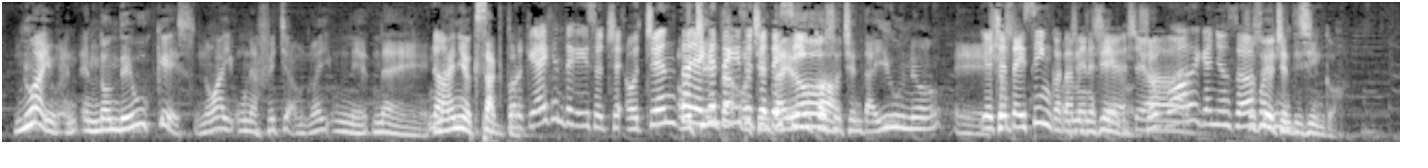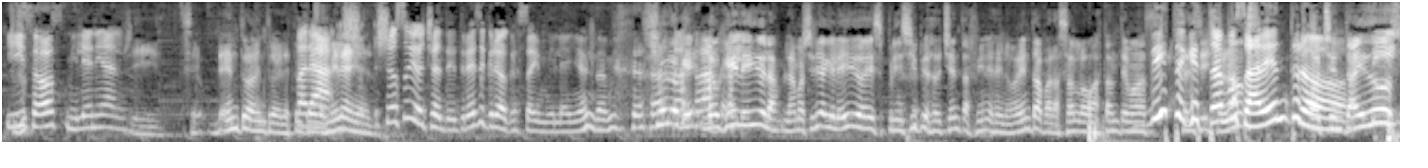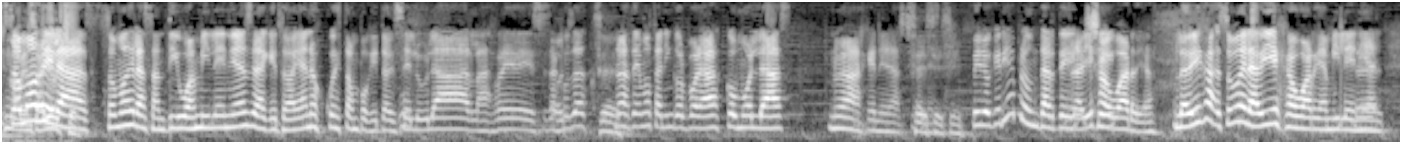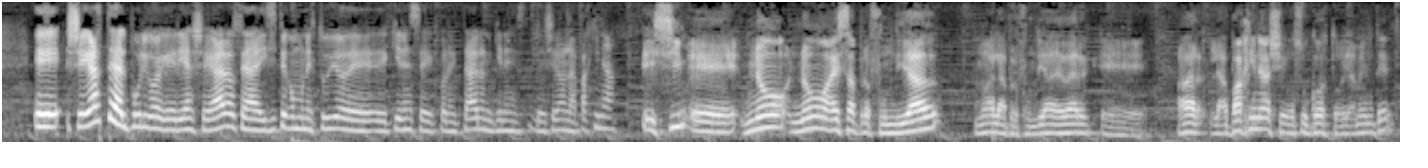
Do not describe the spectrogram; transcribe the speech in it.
No hay, en, en donde busques, no hay una fecha, no hay un, una- No, un año exacto. Porque hay gente que dice och- 80, y hay gente que dice 82, 85. 81. eh, Y 85 también es 85. llega- Yo- llega- ¿Vos de qué año sos? Yo soy Joaquín? 85. Y sos millennial. Se- dentro, dentro del espectro de los yo, soy 83 y creo que soy millennial también. Yo lo que, lo que he leído, la, la mayoría que he leído es principios de 80, fines de 90 para hacerlo bastante más. ¿Viste que estamos ¿no? adentro? 82, Sí, somos de 98. las somos de las antiguas millennials la que todavía nos cuesta un poquito el celular, las redes, esas O- cosas. sí. No las tenemos tan incorporadas como las nuevas generaciones. Sí, sí, sí. Pero quería preguntarte, La vieja guardia. La vieja, somos de la vieja guardia millennial. Eh, ¿Llegaste al público que querías llegar? O sea, ¿hiciste como un estudio de, de quiénes se conectaron, quiénes leyeron la página? Sí, eh, no, no a esa profundidad, no a la profundidad de ver. eh, a ver, la página llegó su costo, obviamente.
